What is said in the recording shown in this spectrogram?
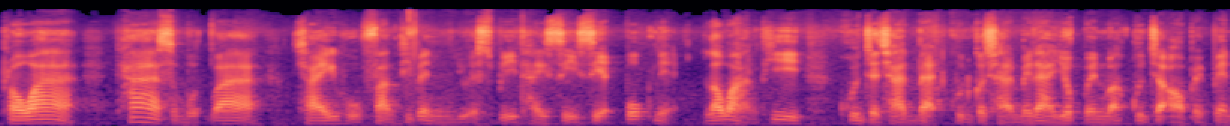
เพราะว่าถ้าสมมติว่าใช้หูฟังที่เป็น USB Type C เสียบปุ๊บเนี่ย ระหว่างที่คุณจะชาร์จแบตคุณก็ชาร์จไม่ได้ยกเว้นว่าคุณจะเอาไปเป็น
